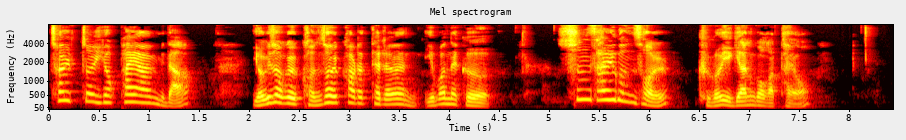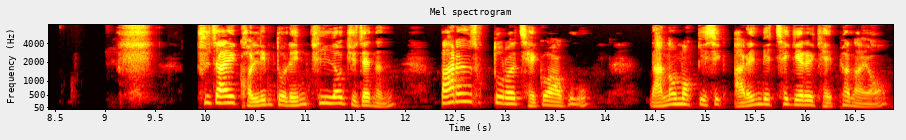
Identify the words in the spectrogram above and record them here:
철저히 혁파해야 합니다. 여기서 그 건설 카르텔은 이번에 그 순살건설 그거 얘기하는 것 같아요. 투자의 걸림돌인 킬러 규제는 빠른 속도로 제거하고 나눠먹기식 R&D 체계를 개편하여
